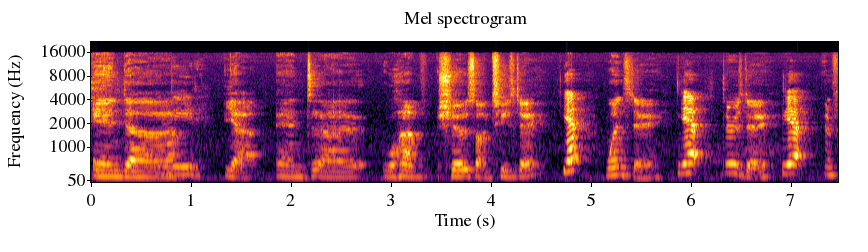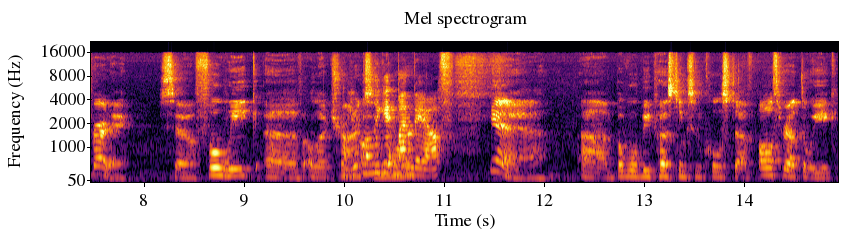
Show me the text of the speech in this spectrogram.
And uh, Indeed. yeah, and uh, we'll have shows on Tuesday, Yep. Wednesday, Yep. Thursday, Yep. and Friday. So full week of electronics. You only get more. Monday off. Yeah, um, but we'll be posting some cool stuff all throughout the week.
